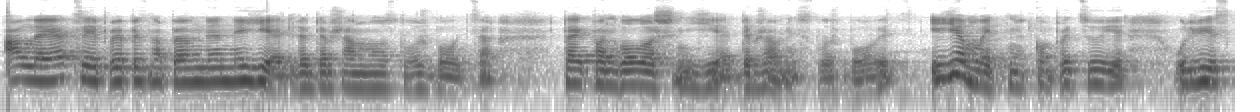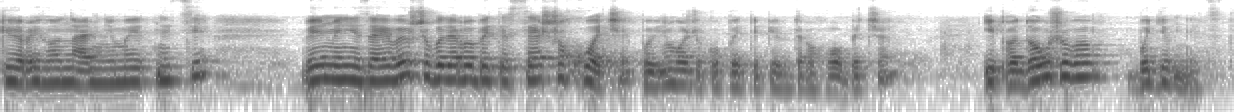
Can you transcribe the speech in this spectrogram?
Але цей припис, напевне, не є для державного службовця, так як пан Волошин є державний службовець і є митником, працює у Львівській регіональній митниці. Він мені заявив, що буде робити все, що хоче, бо він може купити пів Дрогобича і продовжував будівництво.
